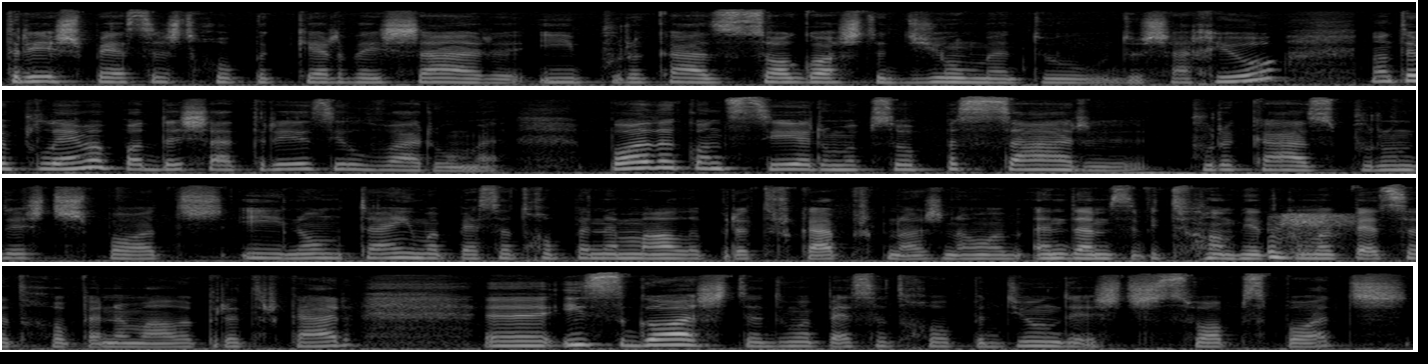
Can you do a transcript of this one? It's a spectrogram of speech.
três peças de roupa que quer deixar e por acaso só gosta de uma do, do charriot, não tem problema, pode deixar três e levar uma. Pode acontecer uma pessoa passar por acaso por um destes spots e não tem uma peça de roupa na mala para trocar, porque nós não andamos habitualmente com uma peça de roupa na mala para trocar, e se gosta de uma peça de roupa de um destes swap spots,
